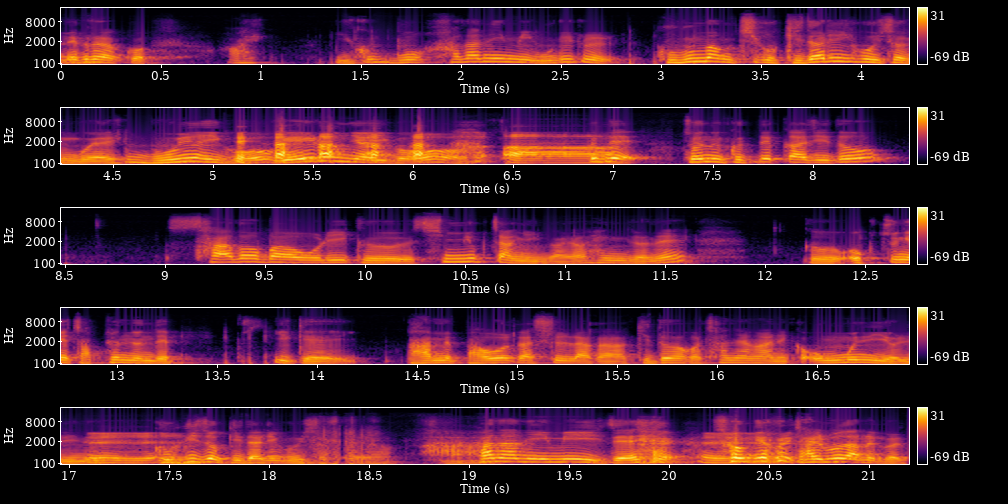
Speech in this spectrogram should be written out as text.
네, 그래갖고 아 이거 뭐 하나님이 우리를 구름망 치고 기다리고 있었는 거야. 이거 뭐야 이거? 왜 이러냐 이거? 아, 근데 저는 그때까지도 사도 바울이 그 16장인가요? 행전에 그 옥중에 잡혔는데 이게 밤에 바울과 신라가 기도하고 찬양하니까 옥문이 열리는 예, 예, 그 예. 기적 기다리고 있었어요. 아, 하나님이 이제 예. 성경을 잘못 아는 거예요.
